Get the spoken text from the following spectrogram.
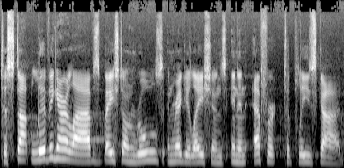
to stop living our lives based on rules and regulations in an effort to please God.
